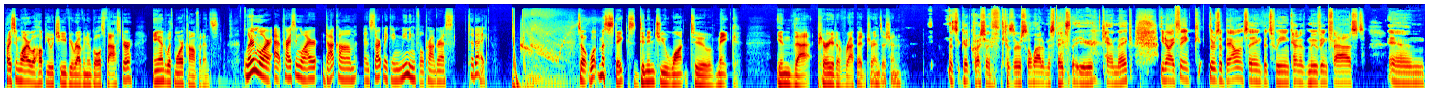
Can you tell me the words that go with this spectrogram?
Pricing I/O will help you achieve your revenue goals faster and with more confidence. Learn more at pricingio.com and start making meaningful progress today. So, what mistakes didn't you want to make in that period of rapid transition? That's a good question because there's a lot of mistakes that you can make. You know, I think there's a balancing between kind of moving fast and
